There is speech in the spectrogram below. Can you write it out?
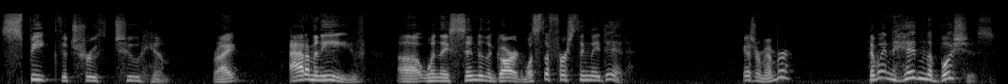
speak the truth to Him, right? Adam and Eve, uh, when they sinned in the garden, what's the first thing they did? You guys remember? They went and hid in the bushes,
